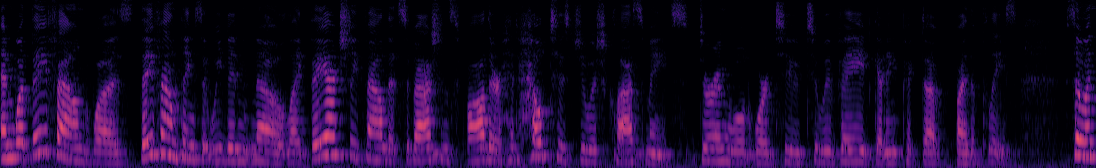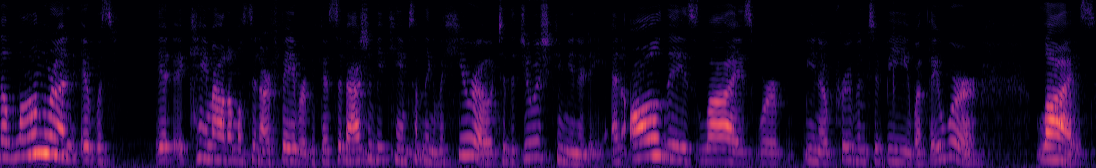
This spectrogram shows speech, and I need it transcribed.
And what they found was they found things that we didn't know. Like they actually found that Sebastian's father had helped his Jewish classmates during World War II to evade getting picked up by the police. So in the long run, it was it, it, came out almost in our favor because Sebastian became something of a hero to the Jewish community. And all these lies were, you know, proven to be what they were lies.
